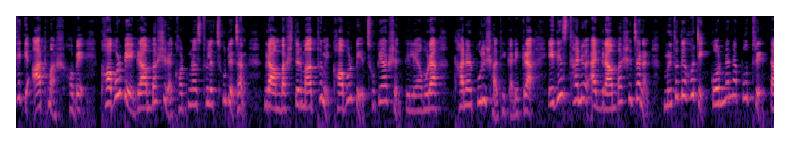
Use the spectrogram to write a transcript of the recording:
থেকে আট মাস হবে। খবর পেয়ে গ্রামবাসীরা ঘটনাস্থলে ছুটে যান। গ্রামবাসীদের মাধ্যমে খবর পেয়ে ছুটে আসেন তেলিয়ামুড়া থানার পুলিশ আধিকারিকরা। এদিন স্থানীয় এক গ্রামবাসী জানান, মৃতদেহটি কন্যা না পুত্রের, তা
